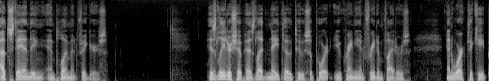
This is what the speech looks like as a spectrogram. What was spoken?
outstanding employment figures. His leadership has led NATO to support Ukrainian freedom fighters and work to keep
